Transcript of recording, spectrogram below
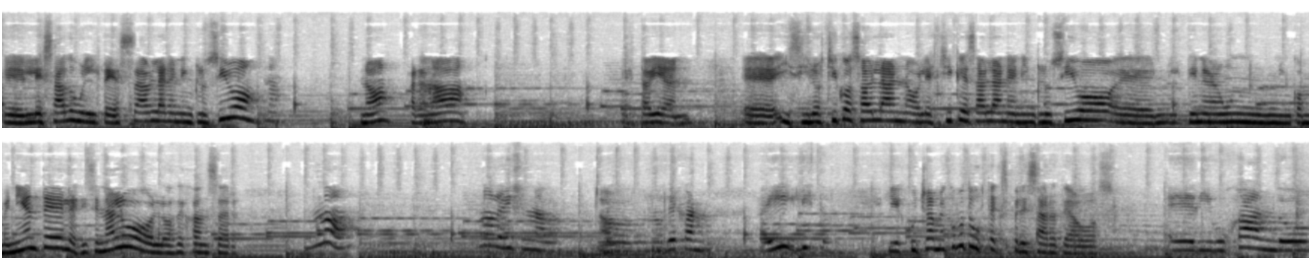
eh, les adultes hablan en inclusivo? No. ¿No? ¿Para nada? Está bien. Eh, y si los chicos hablan o las chiques hablan en inclusivo, eh, ¿tienen algún inconveniente? ¿Les dicen algo o los dejan ser? No. No le dicen nada. Ah. Lo- nos dejan ahí y listo. Y escúchame, ¿cómo te gusta expresarte a vos? Eh, dibujando,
